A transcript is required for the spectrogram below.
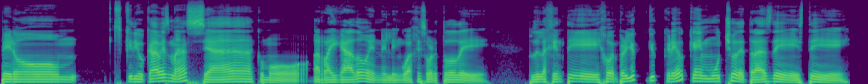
Pero, mm, que digo, cada vez más se ha como arraigado en el lenguaje, sobre todo de, pues, de la gente joven. Pero yo, yo creo que hay mucho detrás de este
